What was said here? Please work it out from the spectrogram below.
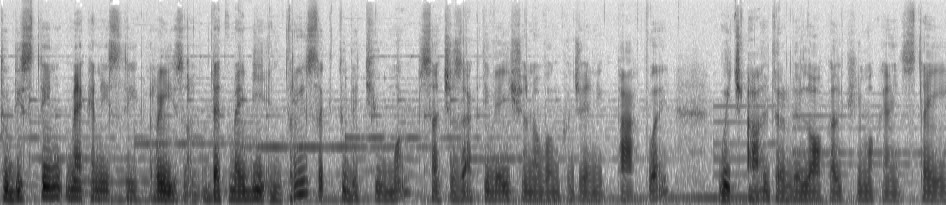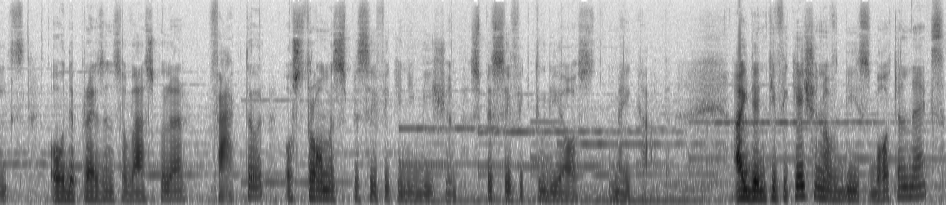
to distinct mechanistic reasons that may be intrinsic to the tumor, such as activation of oncogenic pathway, which alter the local chemokine states or the presence of vascular factor or stroma-specific inhibition specific to the host makeup. Identification of these bottlenecks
